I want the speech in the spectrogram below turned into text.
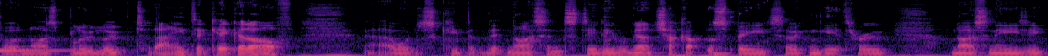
for a nice blue loop today to kick it off. Uh, we'll just keep it nice and steady. We're going to chuck up the speed so we can get through nice and easy.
